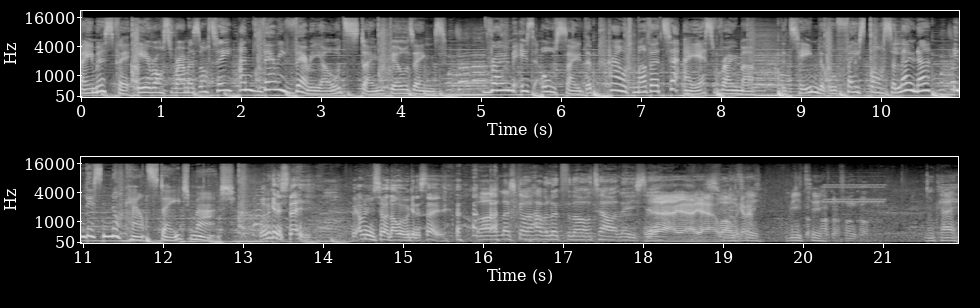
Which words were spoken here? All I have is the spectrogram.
famous for Eros Ramazzotti and very, very old stone buildings. Rome is also the proud mother to AS Roma, the team that will face Barcelona in this knockout stage match. Where are we going to stay? We haven't even sorted out where we're going to stay. well, let's go have a look for the hotel at least. yeah, yeah, yeah. yeah. Well, Me we're going too. to. Me too. I've got a phone call. Okay.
